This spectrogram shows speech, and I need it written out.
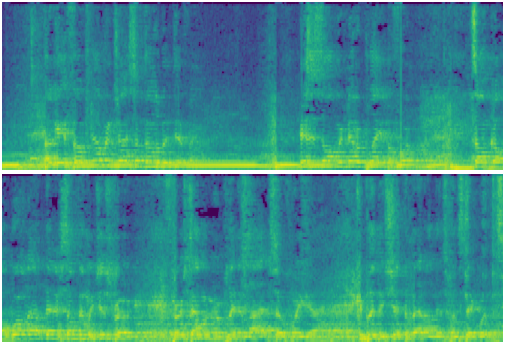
Okay, folks, now we're gonna try something a little bit different. Here's a song we've never played before. A song called World Out There, something we just wrote. First time we ever played it live, so if we uh, completely shit the bed on this one, stick with us.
